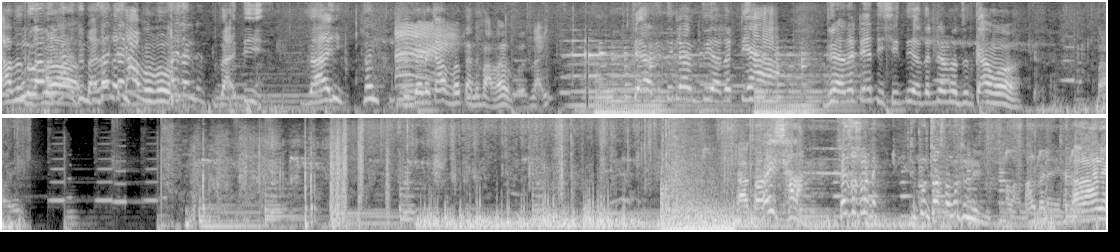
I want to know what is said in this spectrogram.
কাজ যাইতি যাই কাম তাহলে ভালো হবে যাই দিলাম দুই হাজার টিয়া দুই হাজার টিয়া দিছি দুই হাজার টিয়ার মধ্যে কাম ভালো এই শালা শেষ শুনে তুই কোন চশমা মুছুন নিলি? শালা মাল বেটা এখানে। আর আনে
